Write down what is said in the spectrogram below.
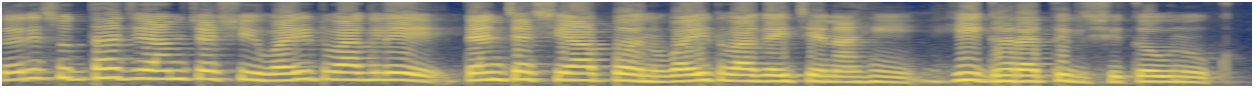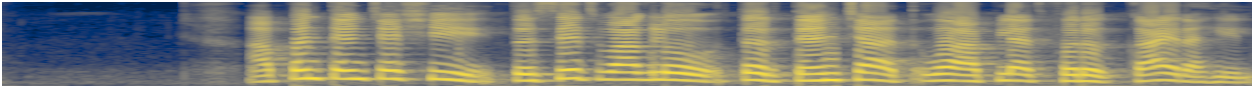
तरीसुद्धा जे आमच्याशी वाईट वागले त्यांच्याशी आपण वाईट वागायचे नाही. ही घरातील शिकवणूक. आपण त्यांच्याशी तसेच वागलो तर त्यांच्यात व आपल्यात फरक काय राहील?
